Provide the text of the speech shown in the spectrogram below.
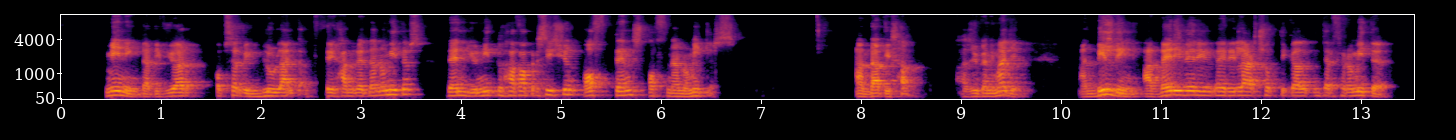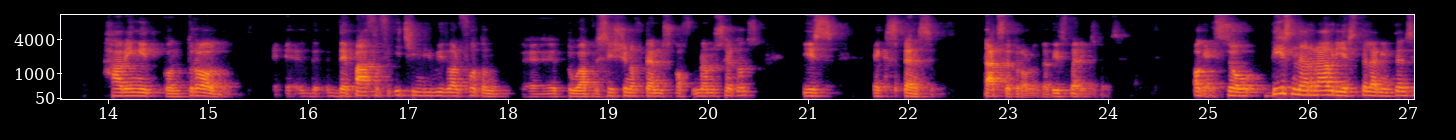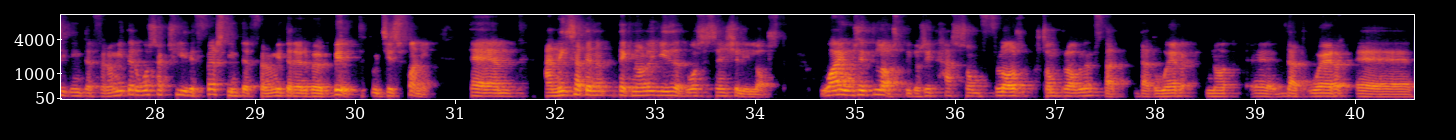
Meaning that if you are observing blue light at 300 nanometers, then you need to have a precision of tens of nanometers. And that is hard, as you can imagine. And building a very, very, very large optical interferometer, having it controlled the path of each individual photon uh, to a precision of tens of nanoseconds is expensive. That's the problem, that is very expensive. Okay, so this Narrabri stellar intensity interferometer was actually the first interferometer ever built, which is funny. Um, and it's a te technology that was essentially lost. Why was it lost? Because it has some flaws, some problems that that were not uh, that were uh,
